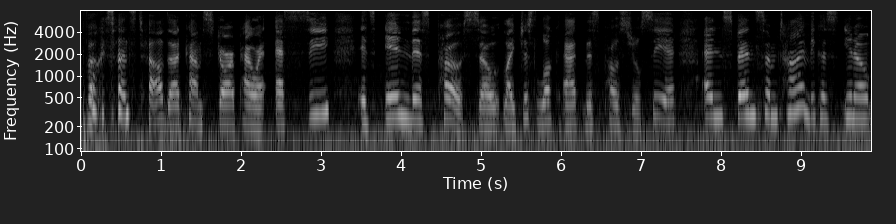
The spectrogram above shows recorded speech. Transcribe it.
focusonstyle.com star power SC. It's in this post. So like just look at this post, you'll see it and spend some time because, you know,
